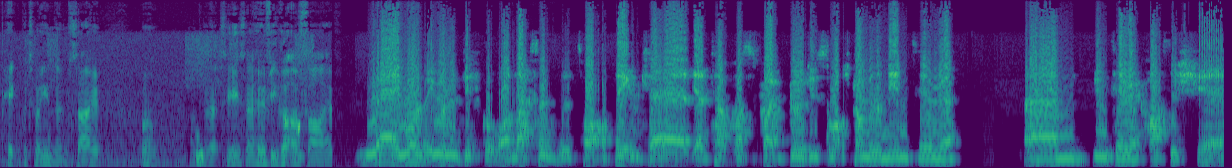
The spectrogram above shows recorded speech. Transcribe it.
pick between them. So, well, I'll give it to you. So, who have you got a five? Yeah, it was, it was a difficult one. Like I said at the top, I think uh, yeah, the tackle class is quite good. It's a lot stronger than the interior um, interior class this year.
